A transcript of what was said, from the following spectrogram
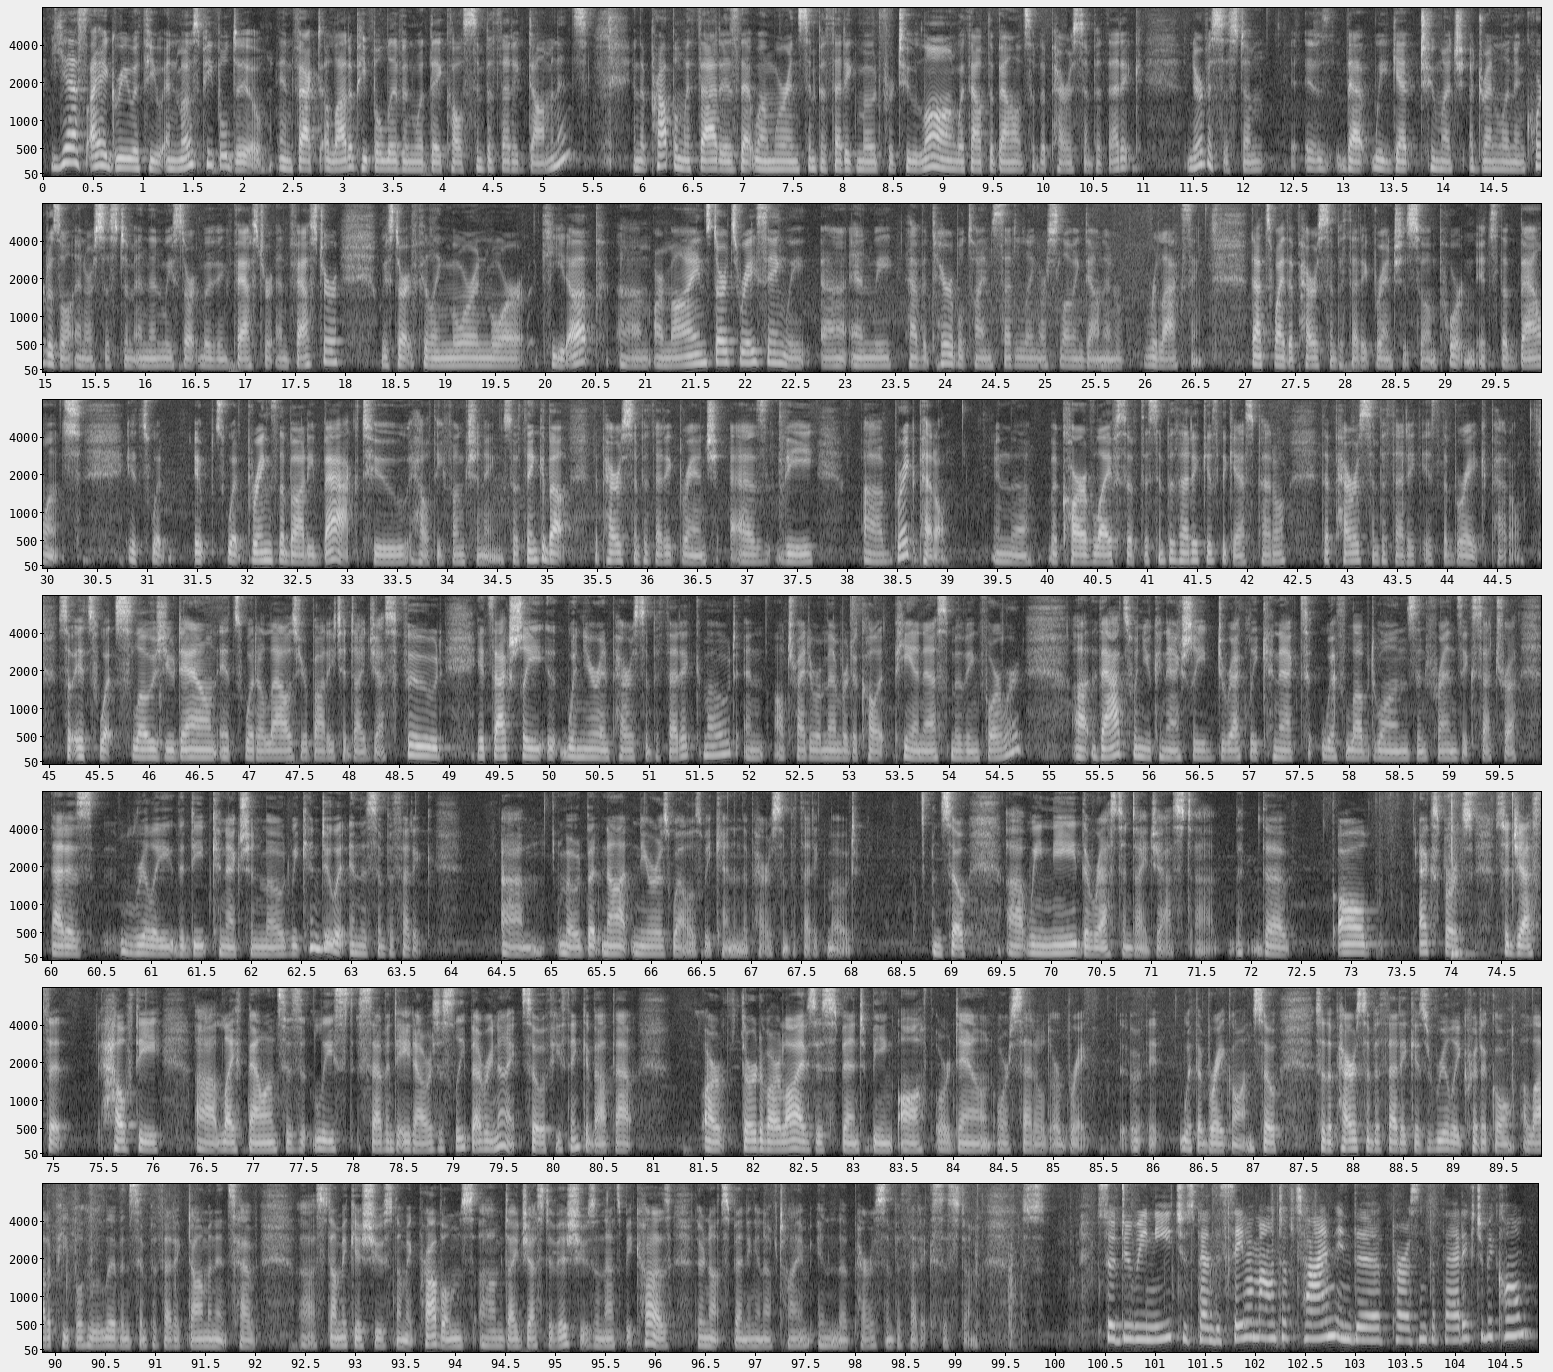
Yes, I agree with you, and most people do. In fact, a lot of people live in what they call sympathetic dominance. And the problem with that is that when we're in sympathetic mode for too long without the balance of the parasympathetic nervous system, is that we get too much adrenaline and cortisol in our system, and then we start moving faster and faster. We start feeling more and more keyed up. Um, our mind starts racing. We uh, and we have a terrible time settling or slowing down and relaxing. That's why the parasympathetic branch is so important. It's the balance. It's what it's what brings the body back to healthy functioning. So think about the parasympathetic branch as the uh, brake pedal in the, the car of life. So if the sympathetic is the gas pedal, the parasympathetic is the brake pedal. So it's what slows you down, it's what allows your body to digest food. It's actually when you're in parasympathetic mode, and I'll try to remember to call it PNS moving forward, uh, that's when you can actually directly connect with loved ones and friends, etc. That is really the deep connection mode. We can do it in the sympathetic um, mode, but not near as well as we can in the parasympathetic mode. And so uh, we need the rest and digest. Uh, the all experts suggest that healthy uh, life balance is at least seven to eight hours of sleep every night. So if you think about that, our third of our lives is spent being off or down or settled or brake with a brake on. So, so the parasympathetic is really critical. A lot of people who live in sympathetic dominance have uh, stomach issues, stomach problems, um, digestive issues, and that's because they're not spending enough time in the parasympathetic system. So, do we need to spend the same amount of time in the parasympathetic to be calm?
